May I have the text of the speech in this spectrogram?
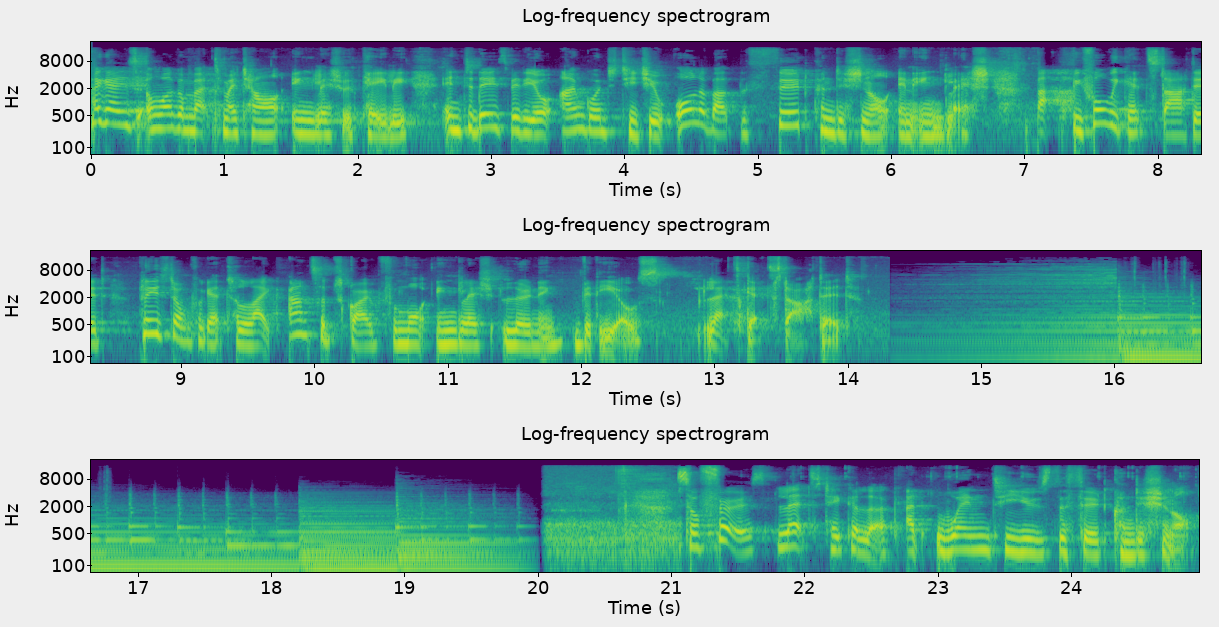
Hi guys and welcome back to my channel English with Kayleigh. In today's video I'm going to teach you all about the third conditional in English. But before we get started, please don't forget to like and subscribe for more English learning videos. Let's get started. So first, let's take a look at when to use the third conditional.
